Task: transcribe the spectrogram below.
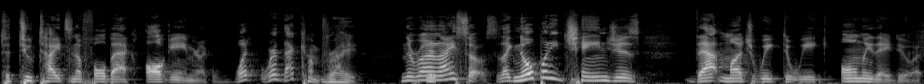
to two tights and a fullback all game. You're like, what? Where'd that come from? right. And they're running ISOs. Like nobody changes that much week to week. Only they do it.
